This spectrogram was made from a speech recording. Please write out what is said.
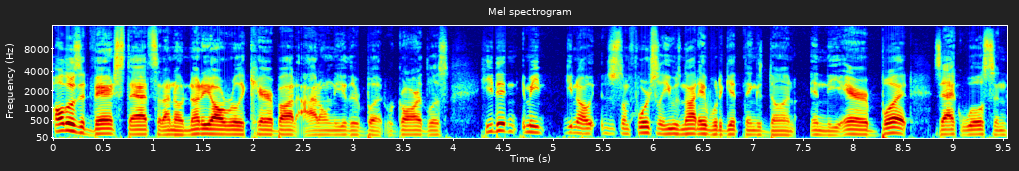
all those advanced stats that I know none of y'all really care about. I don't either, but regardless, he didn't. I mean, you know, just unfortunately, he was not able to get things done in the air. But Zach Wilson,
